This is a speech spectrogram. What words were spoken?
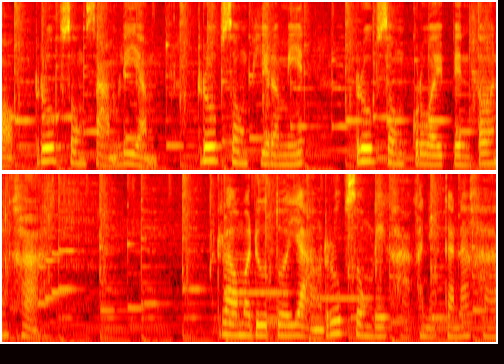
อก รูปทรงสามเหลี่ยม รูปทรงพีระมิด รูปทรงกรวยเป็นต้นค่ะ เรามาดูตัวอย่างรูปทรงเลขาคณิตกันนะคะ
